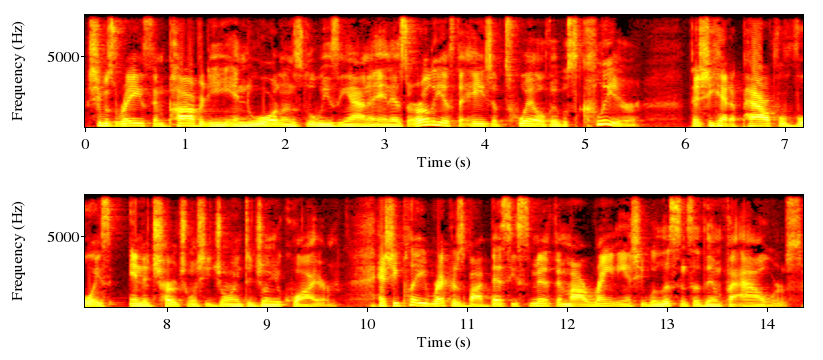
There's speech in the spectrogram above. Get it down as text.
She was raised in poverty in New Orleans, Louisiana, and as early as the age of 12, it was clear that she had a powerful voice in the church when she joined the junior choir. And she played records by Bessie Smith and Ma Rainey, and she would listen to them for hours.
